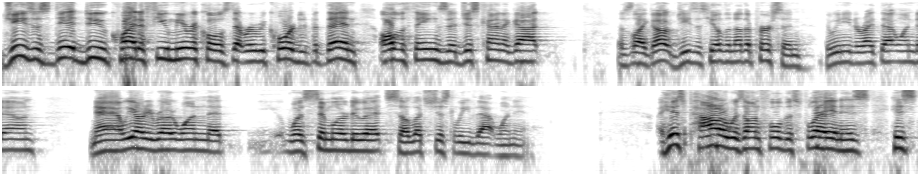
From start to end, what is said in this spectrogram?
Jesus did do quite a few miracles that were recorded, but then all the things that just kind of got, it was like, oh, Jesus healed another person. Do we need to write that one down? Nah, we already wrote one that was similar to it, so let's just leave that one in. His power was on full display, and his, his,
